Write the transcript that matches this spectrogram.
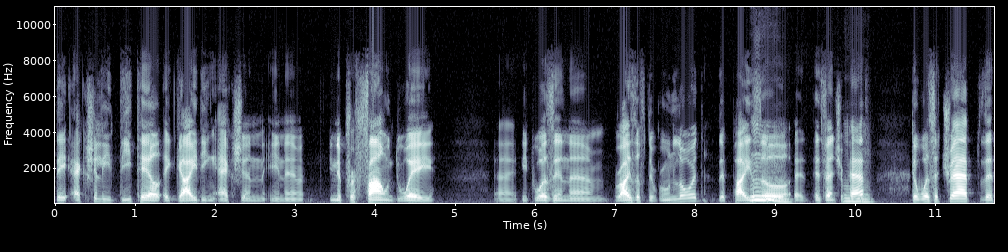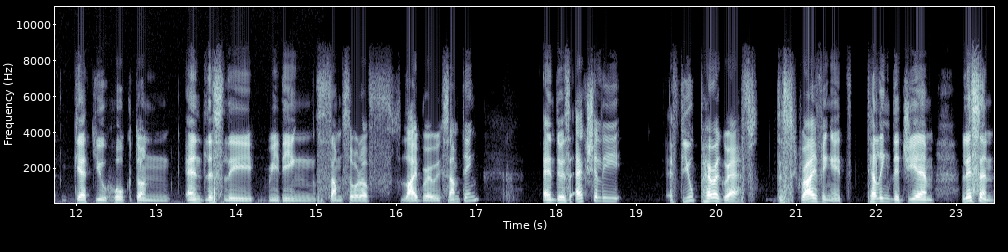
they actually detail a guiding action in a in a profound way. Uh, it was in um, Rise of the Rune Lord, the Paizo a- adventure path. There was a trap that get you hooked on endlessly reading some sort of library something, and there's actually a few paragraphs describing it, telling the GM, listen,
